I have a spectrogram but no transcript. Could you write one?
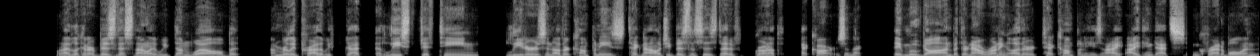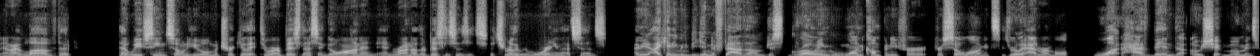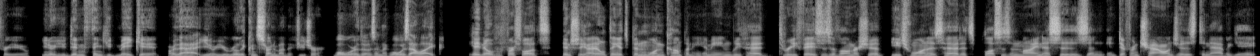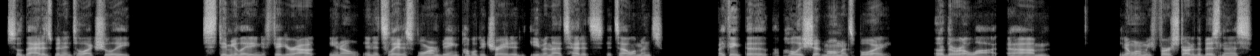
when I look at our business, not only we've done well, but I'm really proud that we've got at least 15 leaders in other companies, technology businesses that have grown up at cars and they're they've moved on, but they're now running other tech companies. And I, I think that's incredible. And and I love that that we've seen so many people matriculate through our business and go on and, and run other businesses. It's it's really rewarding in that sense. I mean, I can't even begin to fathom just growing one company for for so long. It's it's really admirable. What have been the oh shit moments for you? You know, you didn't think you'd make it, or that you know you're really concerned about the future. What were those, and like what was that like? You know, first of all, it's interesting. I don't think it's been one company. I mean, we've had three phases of ownership. Each one has had its pluses and minuses and, and different challenges to navigate. So that has been intellectually stimulating to figure out, you know, in its latest form, being publicly traded. Even that's had its its elements. I think the holy shit moments, boy, uh, there were a lot. Um, you know, when we first started the business,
